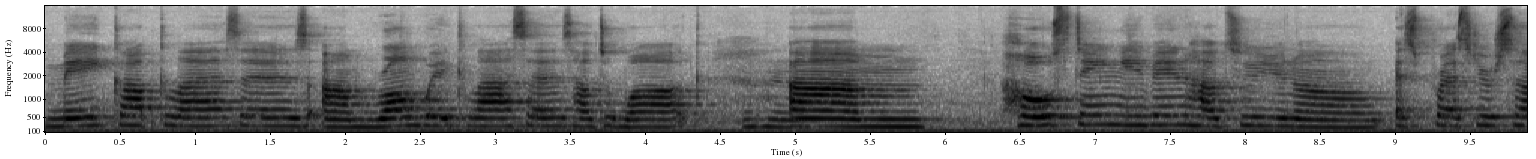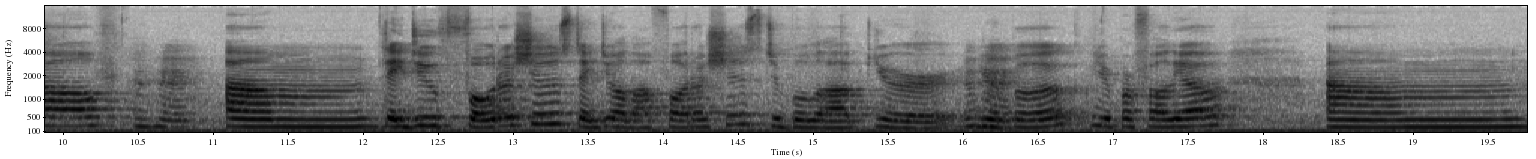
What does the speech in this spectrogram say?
makeup classes um, runway classes how to walk Mm-hmm. um, hosting even how to you know express yourself Mm-hmm. um, they do photo shoots they do a lot of photo shoots to build up your your Mhm. book your portfolio um,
